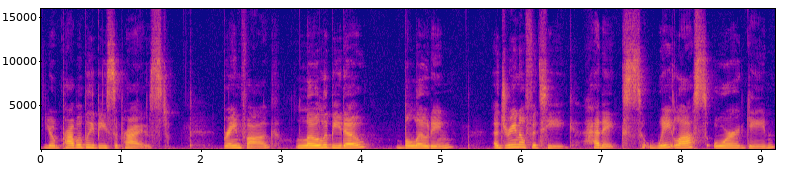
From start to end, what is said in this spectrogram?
You'll probably be surprised. Brain fog, low libido, bloating, adrenal fatigue, headaches, weight loss or gain,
